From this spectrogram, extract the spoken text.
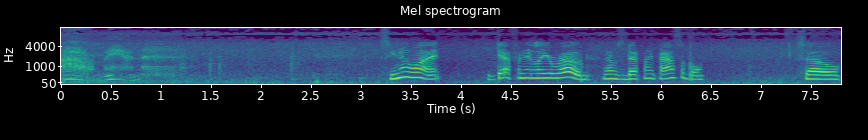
Oh, man. So you know what? Definitely a road. That was definitely passable. So,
